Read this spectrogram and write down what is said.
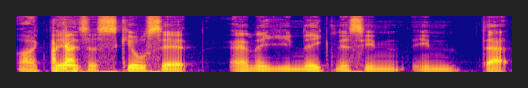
like Okay. there's a skill set and a uniqueness in in that.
